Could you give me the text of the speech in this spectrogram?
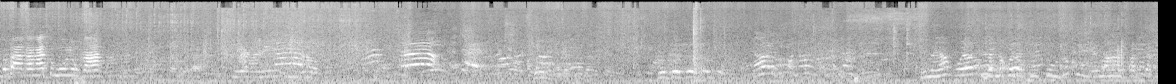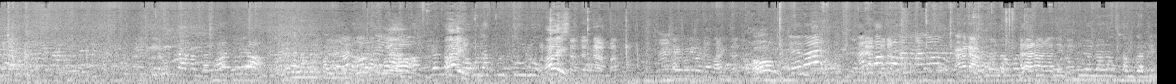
Baba ka nga, tumulong ka. Ano yan, kuya? Diyan ako natutulog eh. Yan ang pagkat niya. Diyan ako natutulog. Ano na lang tanggalin.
